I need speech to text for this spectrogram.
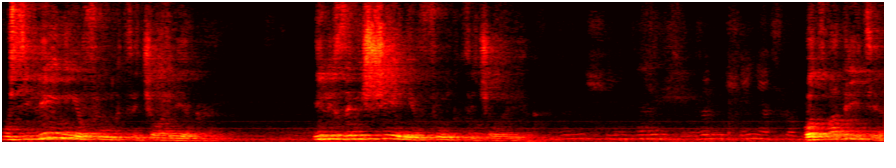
усиление функций человека или замещение функций человека? Вот смотрите,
